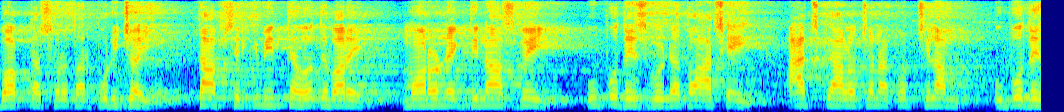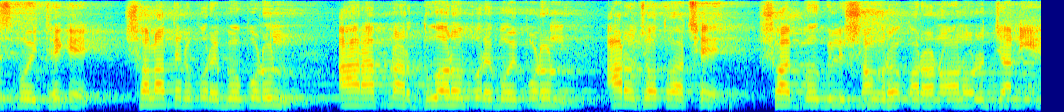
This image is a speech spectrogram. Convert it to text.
বক্তা শ্রোতার পরিচয়। তাপসির কি মিথ্যা হতে পারে? মরণ একদিন আসবেই। উপদেশ বইটা তো আছেই। আজকে আলোচনা করছিলাম উপদেশ বই থেকে। সলাতের উপরে বই পড়ুন, আর আপনার দুয়ার উপরে বই পড়ুন। আরও যত আছে, সব বইগুলি সংগ্রহ করানো অনুরোধ জানিয়ে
